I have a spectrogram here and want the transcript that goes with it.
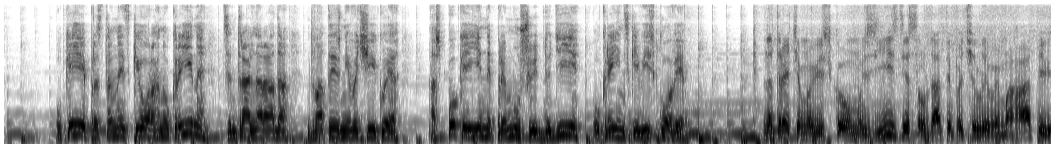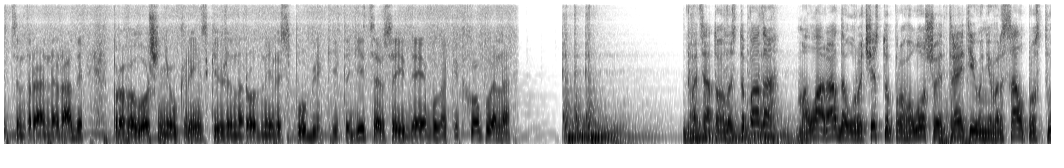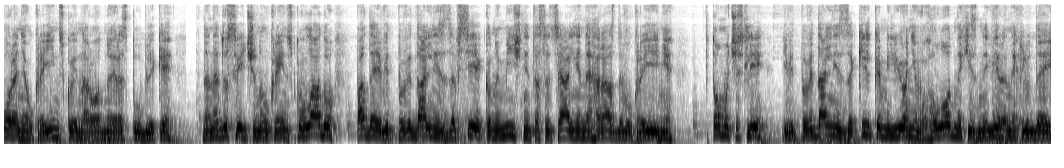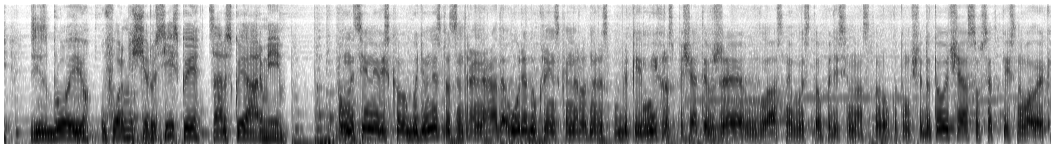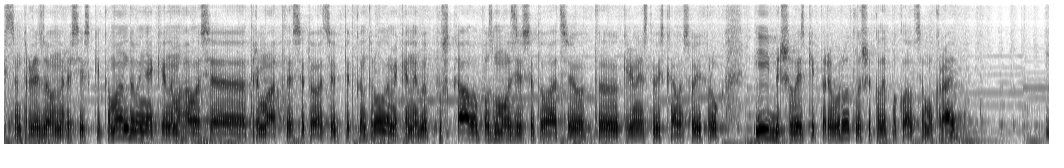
У Києві представницький орган України, Центральна Рада, два тижні вичікує, аж поки її не примушують до дії українські військові. На третьому військовому з'їзді солдати почали вимагати від Центральної Ради проголошення Української вже Народної Республіки. Тоді ця вся ідея була підхоплена. 20 листопада Мала Рада урочисто проголошує третій універсал про створення Української Народної Республіки. На недосвідчену українську владу падає відповідальність за всі економічні та соціальні негаразди в Україні, в тому числі і відповідальність за кілька мільйонів голодних і зневірених людей зі зброєю у формі ще російської царської армії. Повноцінне військове будівництво Центральна Рада уряд Української Народної Республіки міг розпочати вже власне в листопаді 17 року, тому що до того часу все-таки існувало якесь централізоване російське командування, яке намагалося тримати ситуацію під контролем, яке не випускало по змозі ситуацію от е, керівництво військами своїх рук. І більшовицький переворот лише коли поклав цьому краю.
